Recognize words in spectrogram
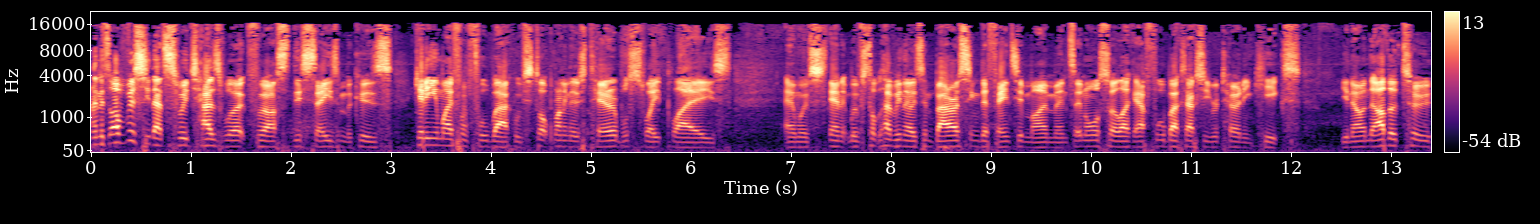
And it's obviously that switch has worked for us this season because getting away from fullback, we've stopped running those terrible sweep plays, and we've and we've stopped having those embarrassing defensive moments, and also like our fullbacks actually returning kicks, you know. And the other two,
